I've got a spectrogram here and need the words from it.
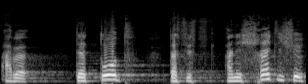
Aber der Tod, das ist eine schreckliche,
